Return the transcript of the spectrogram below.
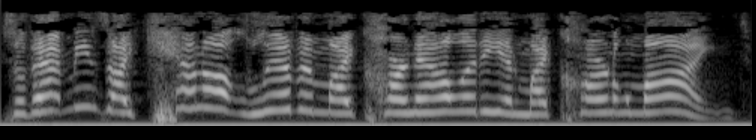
So that means I cannot live in my carnality and my carnal mind.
